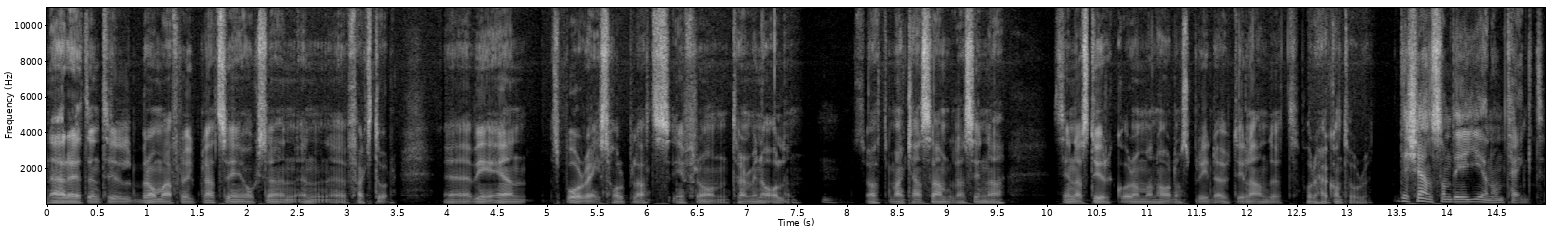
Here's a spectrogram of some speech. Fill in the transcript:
Närheten till Bromma flygplats är också en, en eh, faktor. Eh, vi är en spårvägshållplats ifrån terminalen. Mm. Så att man kan samla sina, sina styrkor om man har dem spridda ute i landet på det här kontoret det känns som det är genomtänkt.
